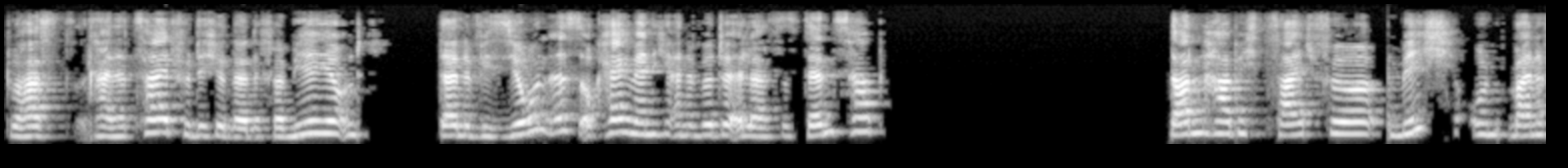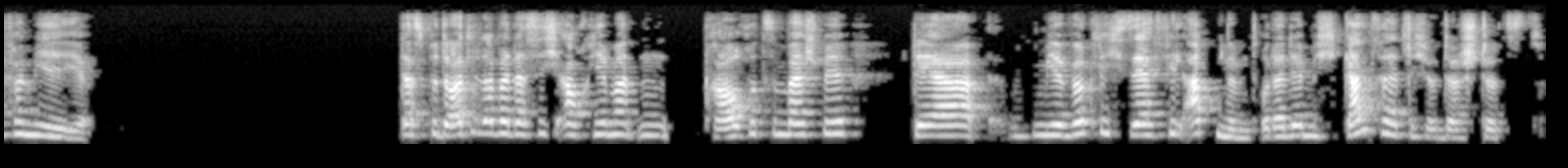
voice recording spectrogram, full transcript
Du hast keine Zeit für dich und deine Familie und deine Vision ist, okay, wenn ich eine virtuelle Assistenz habe, dann habe ich Zeit für mich und meine Familie. Das bedeutet aber, dass ich auch jemanden brauche, zum Beispiel, der mir wirklich sehr viel abnimmt oder der mich ganzheitlich unterstützt.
